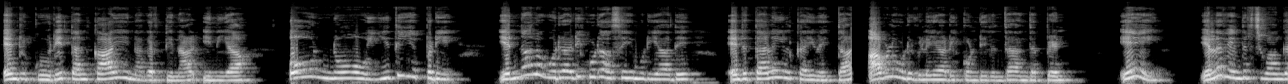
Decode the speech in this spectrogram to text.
என்று கூறி தன் காயை நகர்த்தினாள் இனியா. ஓ நோ இது எப்படி? என்னால ஒரு அடி கூட அசைய முடியாதே என்று தலையில் கை வைத்தால் அவளோடு விளையாடிக் கொண்டிருந்த அந்த பெண். ஏய் எல்லாரும் எந்திரிச்சு வாங்க.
